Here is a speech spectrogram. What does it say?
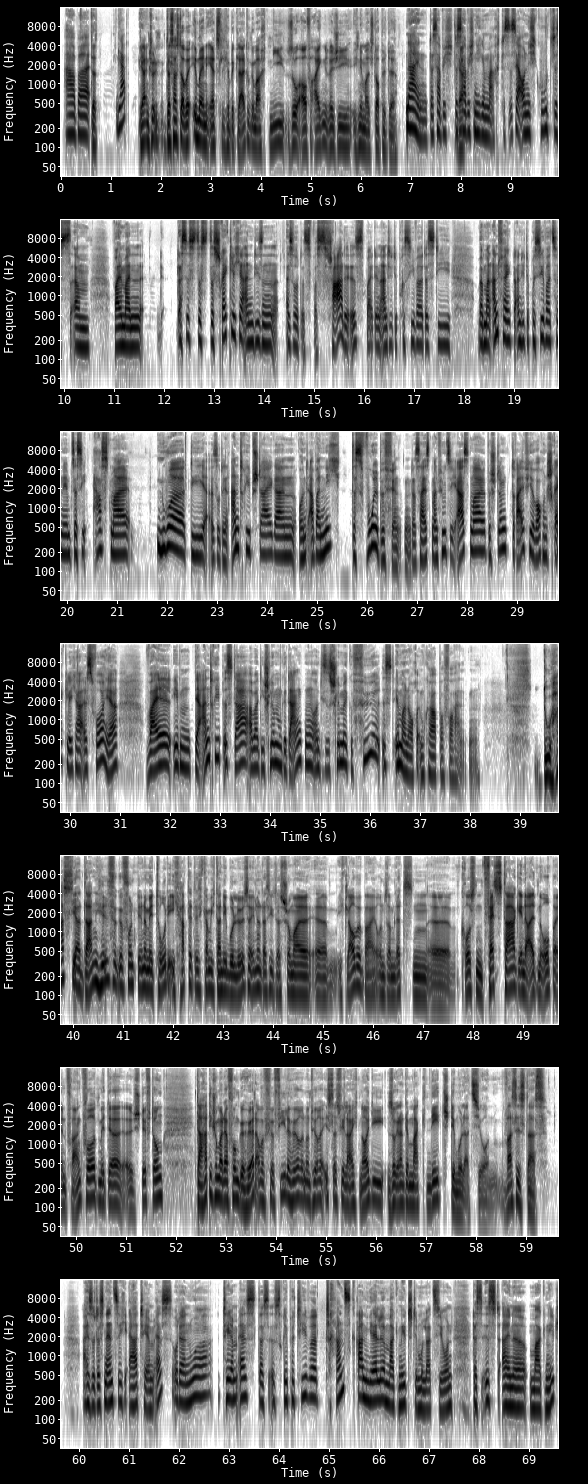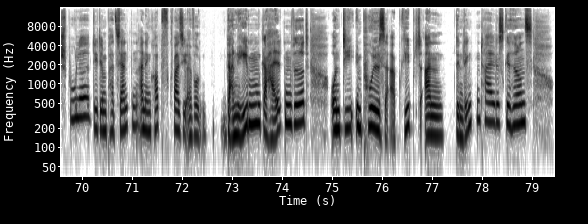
Aber das, ja. Ja, Entschuldigung, das hast du aber immer in ärztlicher Begleitung gemacht, nie so auf Eigenregie, ich nehme als Doppelte. Nein, das habe ich, das ja. habe ich nie gemacht. Das ist ja auch nicht gut, das, ähm, weil man das ist das, das Schreckliche an diesen, also das, was schade ist bei den Antidepressiva, dass die wenn man anfängt, Antidepressiva zu nehmen, dass sie erstmal nur die, also den Antrieb steigern und aber nicht das Wohlbefinden. Das heißt, man fühlt sich erstmal bestimmt drei, vier Wochen schrecklicher als vorher, weil eben der Antrieb ist da, aber die schlimmen Gedanken und dieses schlimme Gefühl ist immer noch im Körper vorhanden. Du hast ja dann Hilfe gefunden in der Methode. Ich hatte das, ich kann mich da nebulös erinnern, dass ich das schon mal, äh, ich glaube, bei unserem letzten äh, großen Festtag in der Alten Oper in Frankfurt mit der äh, Stiftung, da hatte ich schon mal davon gehört, aber für viele Hörerinnen und Hörer ist das vielleicht neu, die sogenannte Magnetstimulation. Was ist das? Also das nennt sich RTMS oder nur TMS. Das ist repetive transkranielle Magnetstimulation. Das ist eine Magnetspule, die dem Patienten an den Kopf quasi einfach daneben gehalten wird und die Impulse abgibt an den linken Teil des Gehirns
